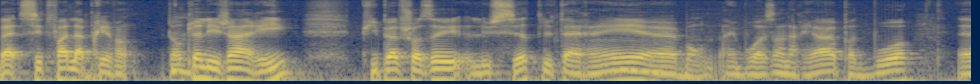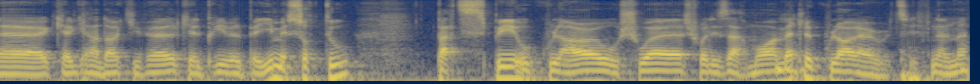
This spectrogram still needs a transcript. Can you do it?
ben, c'est de faire de la prévente. Donc là, les gens arrivent, puis ils peuvent choisir le site, le terrain, euh, bon, un bois en arrière, pas de bois, euh, quelle grandeur qu'ils veulent, quel prix ils veulent payer, mais surtout participer aux couleurs, au choix, choix des armoires, mettre le couleur à eux, tu sais, finalement.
